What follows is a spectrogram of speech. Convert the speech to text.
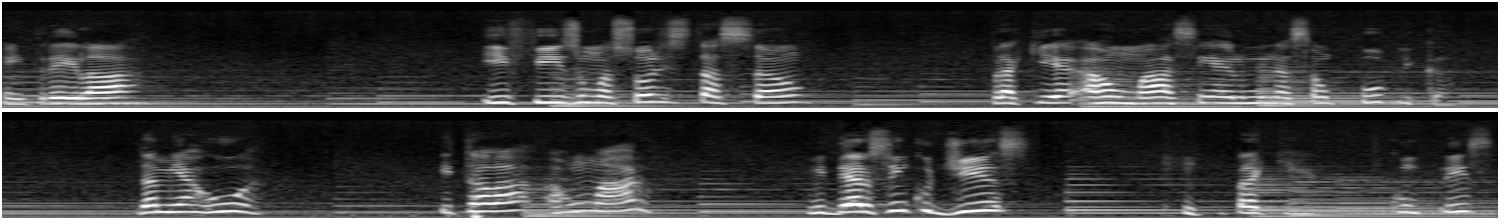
entrei lá e fiz uma solicitação para que arrumassem a iluminação pública da minha rua. E está lá, arrumaram. Me deram cinco dias para que cumprisse.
